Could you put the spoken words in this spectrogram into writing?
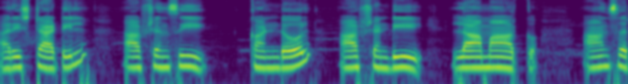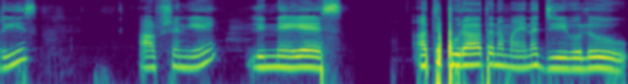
Aristotle option C Candolle option D Lamarck answer is option A Linnaeus అతి పురాతనమైన జీవులు.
